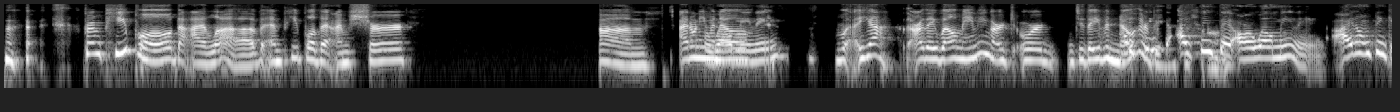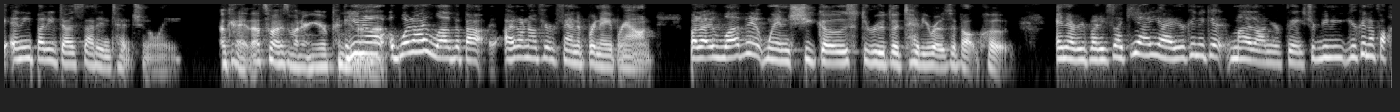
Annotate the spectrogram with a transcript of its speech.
From people that I love and people that I'm sure um I don't even know know yeah. Are they well-meaning or or do they even know I they're think, being I think they are well-meaning. I don't think anybody does that intentionally. Okay that's why I was wondering your opinion you know what I love about I don't know if you're a fan of Brene Brown but I love it when she goes through the Teddy Roosevelt quote and everybody's like, yeah, yeah, you're going to get mud on your face. You're going to, you're going to fall.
